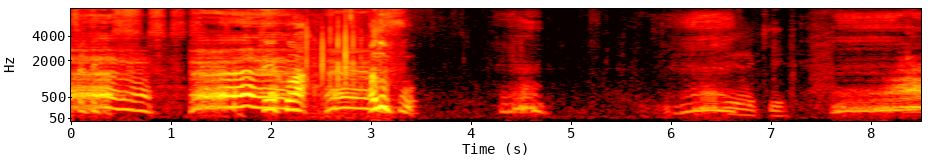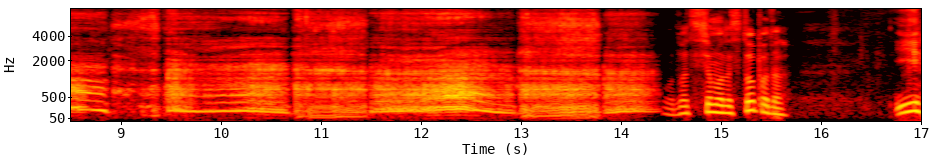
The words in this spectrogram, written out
Все, тихо. Тихо. А ну фу. Які. У 27 листопада і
